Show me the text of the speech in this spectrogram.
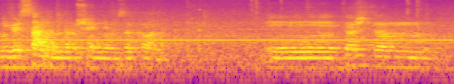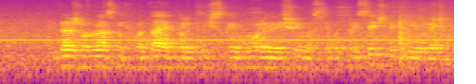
универсальным нарушением закона. И то, что даже у нас не хватает политической воли и решимости вот пресечь такие явления,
